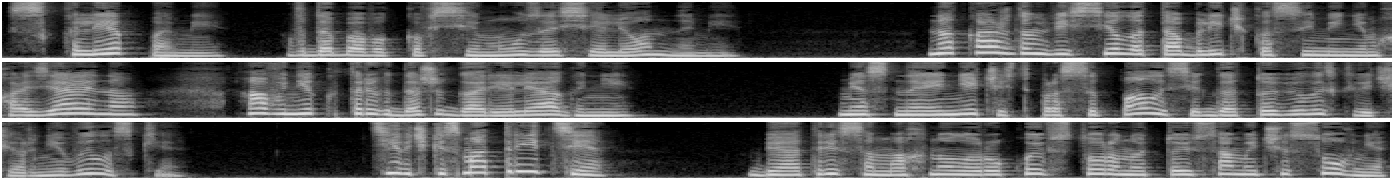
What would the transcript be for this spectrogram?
склепами, вдобавок ко всему заселенными. На каждом висела табличка с именем хозяина, а в некоторых даже горели огни. Местная нечисть просыпалась и готовилась к вечерней вылазке. «Девочки, смотрите!» Беатриса махнула рукой в сторону той самой часовни,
